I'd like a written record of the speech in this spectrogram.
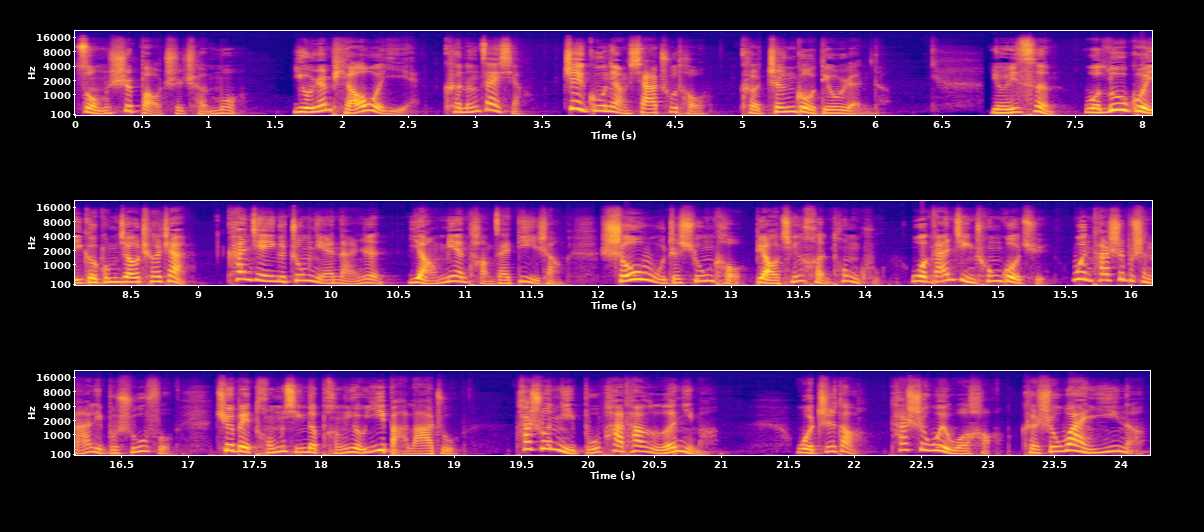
总是保持沉默。有人瞟我一眼，可能在想：这姑娘瞎出头。可真够丢人的。有一次，我路过一个公交车站，看见一个中年男人仰面躺在地上，手捂着胸口，表情很痛苦。我赶紧冲过去问他是不是哪里不舒服，却被同行的朋友一把拉住。他说：“你不怕他讹你吗？”我知道他是为我好，可是万一呢？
